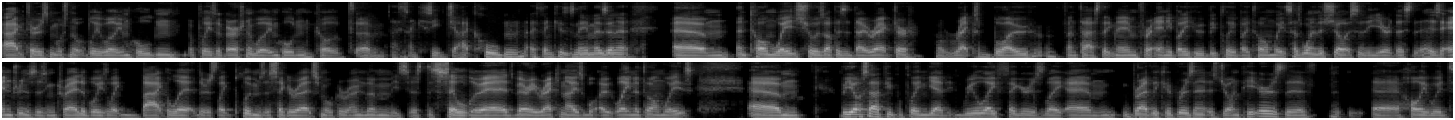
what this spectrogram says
actors, most notably William Holden, who plays a version of William Holden called um, I think is he Jack Holden, I think his name is in it. Um, and Tom Waits shows up as a director, Rex Blau, fantastic name for anybody who would be played by Tom Waits. Has one of the shots of the year. This his entrance is incredible. He's like backlit. There's like plumes of cigarette smoke around him. He's just the silhouette, very recognizable outline of Tom Waits. Um, but you also have people playing, yeah, real life figures like um, Bradley Cooper is in it as Jon Peters, the uh, Hollywood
